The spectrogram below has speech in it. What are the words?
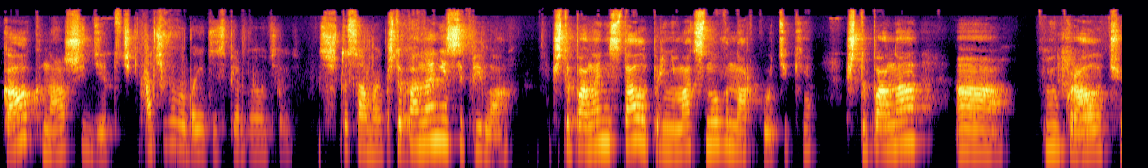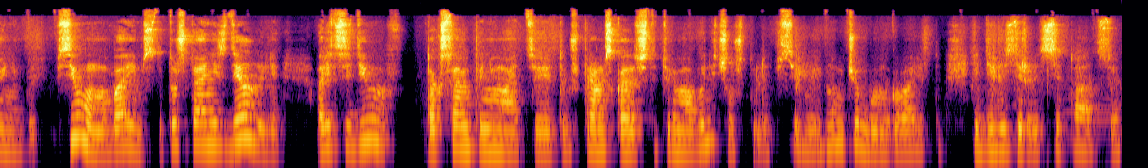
как наши деточки. А чего вы боитесь в первую очередь? Что самое такое? Чтобы она не запила, чтобы она не стала принимать снова наркотики, чтобы она а, не украла что-нибудь. Всего мы боимся. То, что они сделали, рецидивов, так сами понимаете, это уж прямо сказать, что тюрьма вылечила, что ли, всего. Ну, что будем говорить идеализировать ситуацию.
